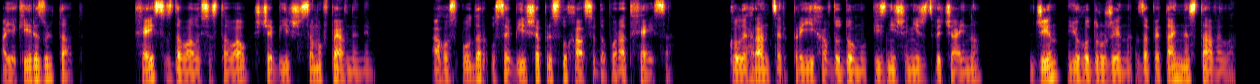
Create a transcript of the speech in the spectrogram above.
А який результат? Хейс, здавалося, ставав ще більш самовпевненим, а господар усе більше прислухався до порад Хейса. Коли Гранцер приїхав додому пізніше, ніж звичайно, Джин, його дружина, запитань не ставила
